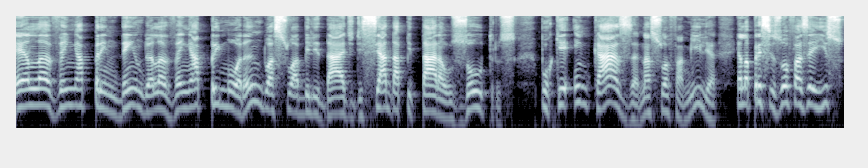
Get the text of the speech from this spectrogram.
ela vem aprendendo, ela vem aprimorando a sua habilidade de se adaptar aos outros, porque em casa, na sua família, ela precisou fazer isso.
